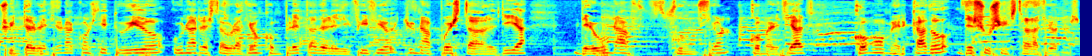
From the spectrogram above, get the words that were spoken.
Su intervención ha constituido una restauración completa del edificio y una puesta al día de una función comercial como mercado de sus instalaciones.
